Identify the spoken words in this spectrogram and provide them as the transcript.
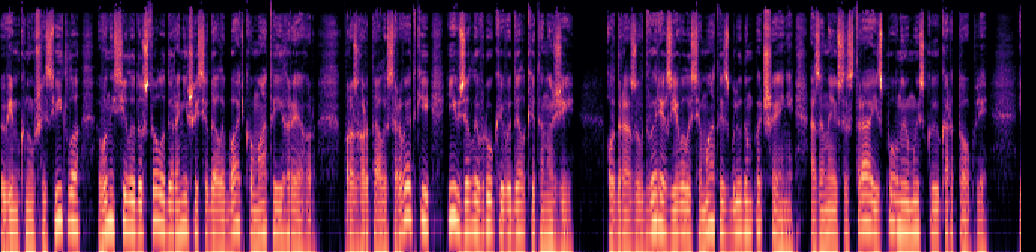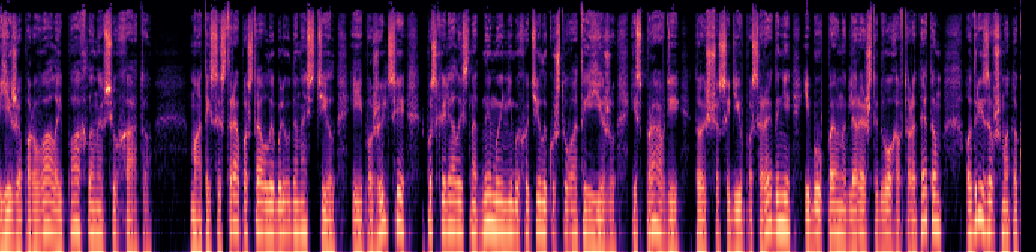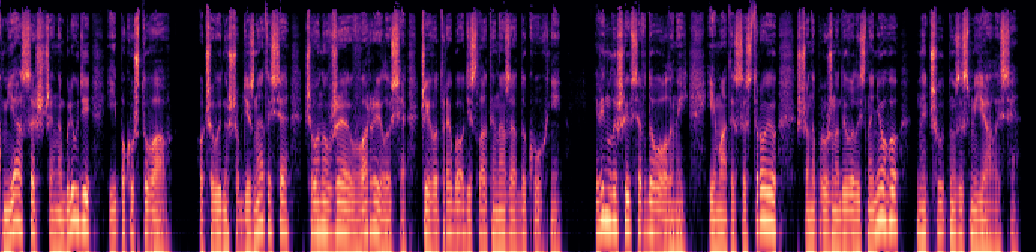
Вімкнувши світло, вони сіли до столу, де раніше сідали батько, мати і Грегор, порозгортали серветки і взяли в руки виделки та ножі. Одразу в дверях з'явилася мати з блюдом печені, а за нею сестра із повною мискою картоплі. Їжа парувала і пахла на всю хату. Мати й сестра поставили блюда на стіл, і пожильці посхилялись над ними, ніби хотіли куштувати їжу. І справді, той, що сидів посередині і був, певно, для решти двох авторитетом, одрізав шматок м'яса ще на блюді і покуштував. Очевидно, щоб дізнатися, чи воно вже варилося, чи його треба одіслати назад до кухні. Він лишився вдоволений, і мати з сестрою, що напружно дивились на нього, нечутно засміялися.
